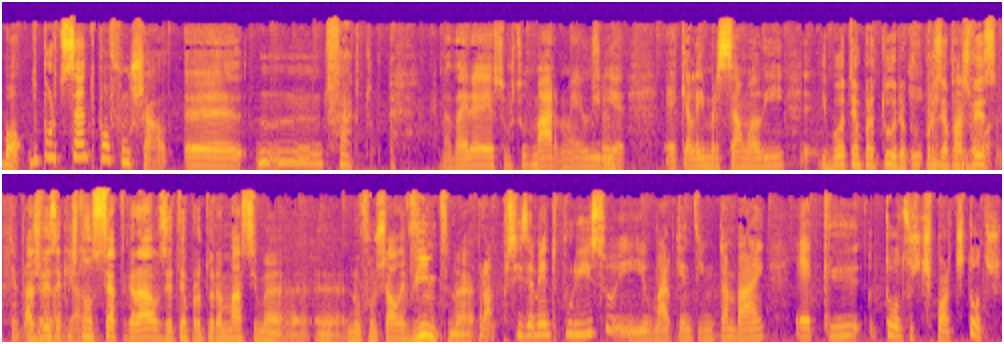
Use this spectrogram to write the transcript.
Bom, de Porto Santo para o Funchal, hum, de facto, a Madeira é sobretudo mar, não é? Eu diria, é aquela imersão ali. E boa temperatura, porque, e- por exemplo, às vezes, às vezes aqui estão maravilhosa. 7 graus e a temperatura máxima eh, no Funchal é 20, não é? Pronto, precisamente por isso, e o mar quentinho também, é que todos os desportos, todos,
